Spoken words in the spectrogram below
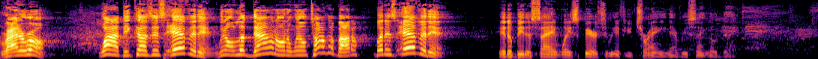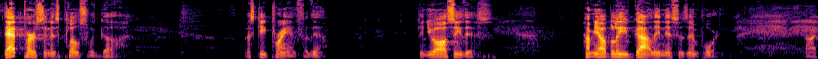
Right or wrong? Why? Because it's evident. We don't look down on them, we don't talk about them, but it's evident. It'll be the same way spiritually if you train every single day. That person is close with God. Let's keep praying for them. Can you all see this? How many y'all believe godliness is important? All right.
